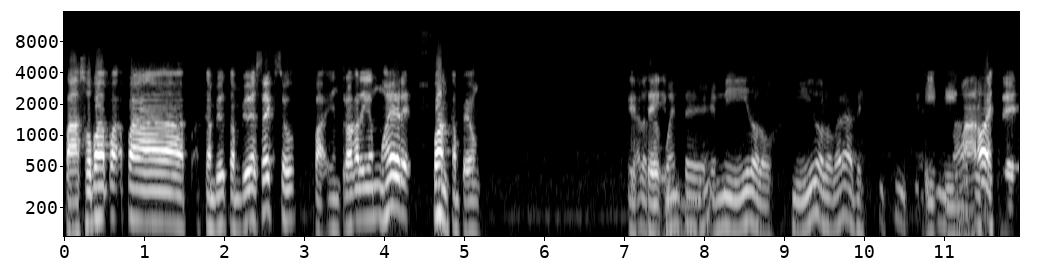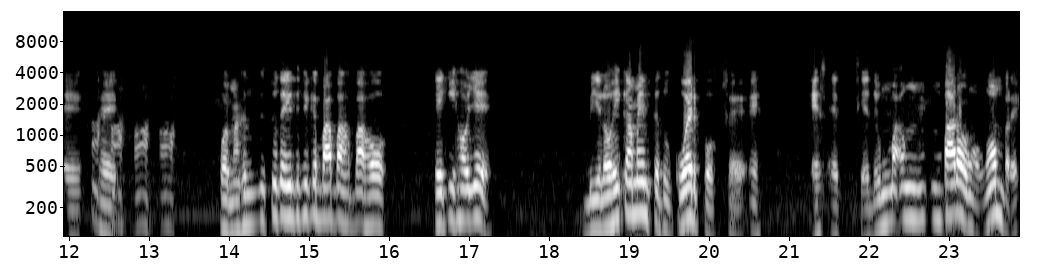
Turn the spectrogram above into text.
Pasó para pa, pa- cambió, cambió de sexo, pa- entró a la Liga de Mujeres, Juan, campeón. Ya, Este, fuente es mi ídolo. Mi ídolo, espérate. y, mano, este, eh, por más que tú- te identifiques ba- ba- bajo X o Y, biológicamente tu cuerpo se- es, es- es- si es de un, un- un varón o un hombre,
